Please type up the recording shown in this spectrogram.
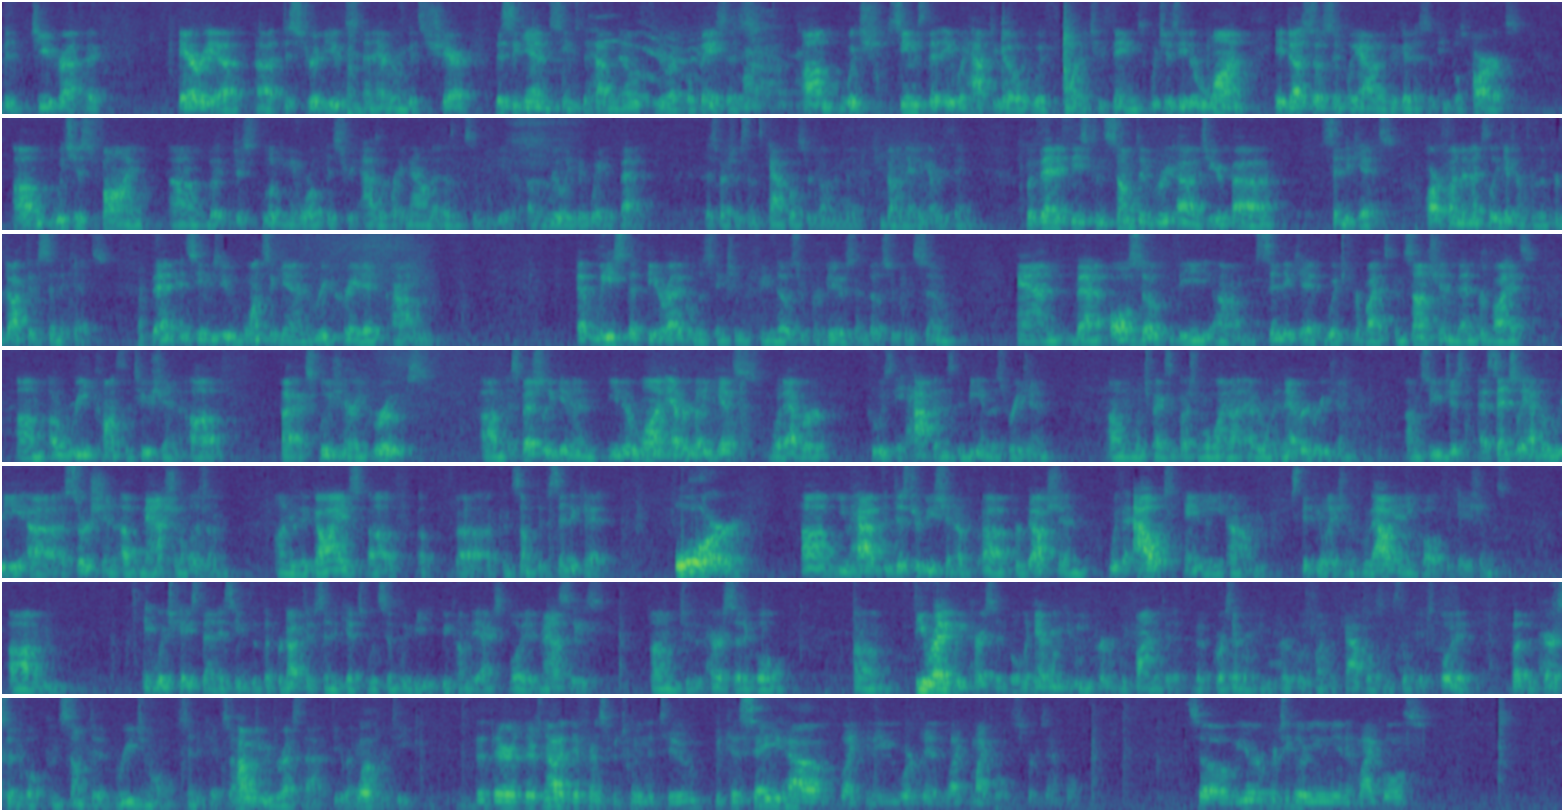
the geographic area uh, distributes and everyone gets a share. This again seems to have no theoretical basis, um, which seems that it would have to go with one of two things, which is either one, it does so simply out of the goodness of people's hearts, um, which is fine, um, but just looking at world history as of right now, that doesn't seem to be a, a really good way to bet, especially since capitalists are dominating, dominating everything. But then if these consumptive uh, uh, syndicates are fundamentally different from the productive syndicates, then it seems you've once again recreated um, at least a theoretical distinction between those who produce and those who consume. And that also the um, syndicate, which provides consumption, then provides um, a reconstitution of uh, exclusionary groups, um, especially given either one, everybody gets whatever who is, it happens to be in this region, um, which begs the question, well, why not everyone in every region? Um, so you just essentially have a reassertion of nationalism under the guise of, uh, a consumptive syndicate, or um, you have the distribution of uh, production without any um, stipulations, without any qualifications. Um, in which case, then it seems that the productive syndicates would simply be become the exploited masses um, to the parasitical, um, theoretically parasitical. Like everyone can be perfectly fine with it, but of course everyone can be perfectly fine with capitalism and still be exploited. But the parasitical, consumptive, regional syndicate. So how would you address that theoretical Well- critique? There, there's not a difference between the two, because say you have, like, you work at, like, Michael's, for example. So your particular union at Michael's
